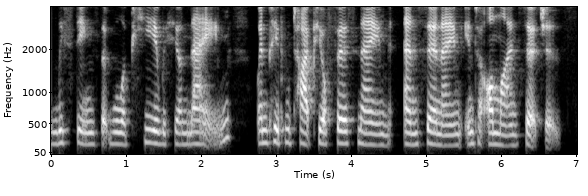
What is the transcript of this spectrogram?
listings that will appear with your name when people type your first name and surname into online searches.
